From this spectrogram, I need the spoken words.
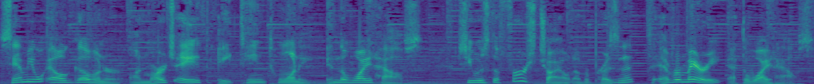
Samuel L. Gouverneur on March 8, 1820, in the White House. She was the first child of a president to ever marry at the White House.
